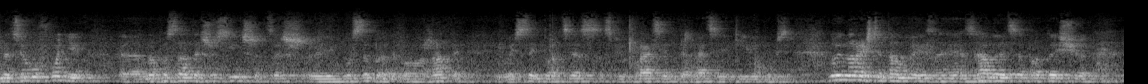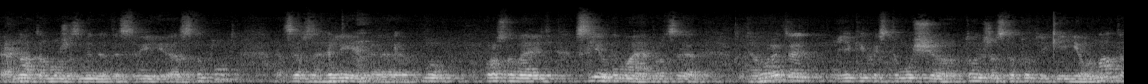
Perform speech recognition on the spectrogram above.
і на цьому фоні е, написати щось інше, це ж е, якби себе не поважати і весь цей процес співпраці, інтеграції, який відбувся. Ну і нарешті там е, згадується про те, що НАТО може змінити свій статут. Це взагалі ну, просто навіть слів немає про це говорити якихось, тому що той же статут, який є у НАТО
